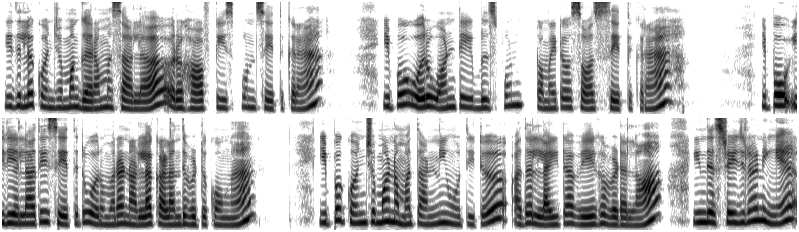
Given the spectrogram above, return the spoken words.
இதில் கொஞ்சமாக கரம் மசாலா ஒரு ஹாஃப் டீஸ்பூன் சேர்த்துக்கிறேன். இப்போது ஒரு ஒன் டேபிள் ஸ்பூன் டொமேட்டோ சாஸ் சேர்த்துக்கிறேன். இப்போது இது எல்லாத்தையும் சேர்த்துட்டு ஒரு முறை நல்லா கலந்து விட்டுக்கோங்க. இப்போ கொஞ்சமாக நம்ம தண்ணி ஊற்றிட்டு அதை லைட்டாக வேக விடலாம். இந்த ஸ்டேஜில் நீங்கள்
